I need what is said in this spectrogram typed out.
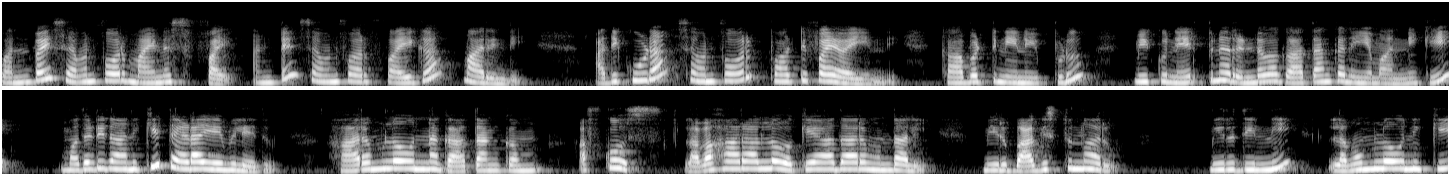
one by seven power minus five అంటే సెవెన్ పవర్ ఫైవ్గా మారింది. అది కూడా సెవెన్ పవర్ ఫార్టీ ఫైవ్ అయ్యింది. కాబట్టి నేను ఇప్పుడు మీకు నేర్పిన రెండవ ఘాతాంక నియమానికి మొదటిదానికి తేడా ఏమీ లేదు. హారంలో ఉన్న ఘాతాంకం అఫ్కోర్స్ లవహారాల్లో ఒకే ఆధారం ఉండాలి. మీరు భాగిస్తున్నారు మీరు దీన్ని లవంలోనికి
